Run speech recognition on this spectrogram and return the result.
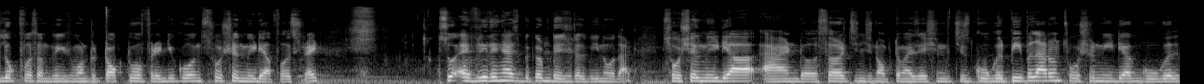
look for something if you want to talk to a friend you go on social media first right? So everything has become digital. We know that. Social media and uh, search engine optimization which is google. People are on social media google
